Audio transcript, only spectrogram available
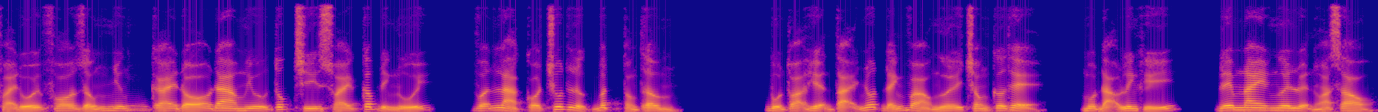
phải đối phó giống những cái đó đa mưu túc trí xoáy cấp đỉnh núi, vẫn là có chút lực bất tòng tâm. Bổn tọa hiện tại nhốt đánh vào ngươi trong cơ thể, một đạo linh khí, đêm nay ngươi luyện hóa sau,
